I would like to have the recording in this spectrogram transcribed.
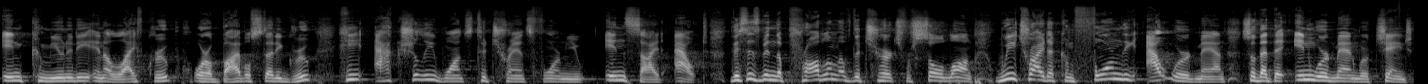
in community in a life group or a Bible study group. He actually wants to transform you inside out. This has been the problem of the church for so long. We try to conform the outward man so that the inward man will change.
